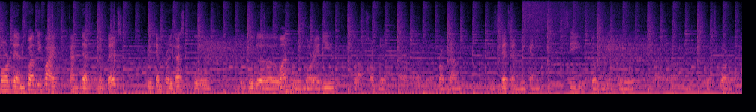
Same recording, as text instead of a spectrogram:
more than 25 candidates in a batch, we can prioritize to to the one who more ready to absorb the, uh, the program this batch and you can see the opportunity to explore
